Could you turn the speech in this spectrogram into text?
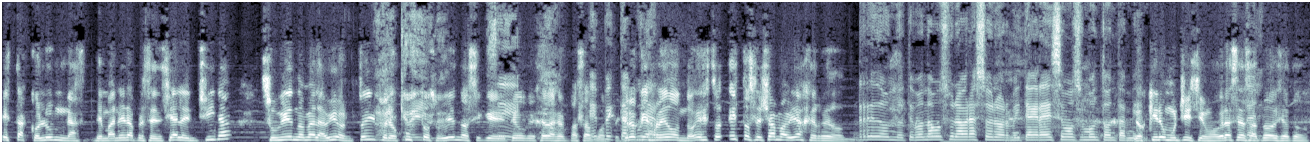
estas columnas de manera presencial en China subiéndome al avión. Estoy Ah, pero increíble. justo subiendo, así que Sí. tengo que dejar el pasaporte. Creo que es redondo, esto, esto se llama viaje redondo. Redondo, te mandamos un abrazo enorme y te agradecemos un montón también. Los quiero muchísimo, gracias Dale. a todos y a todos.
